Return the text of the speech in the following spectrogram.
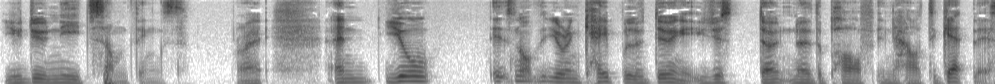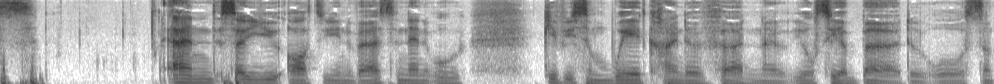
you do need some things, right? And you'll it's not that you're incapable of doing it, you just don't know the path in how to get this. And so you ask the universe, and then it will give you some weird kind of, I don't know, you'll see a bird or some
